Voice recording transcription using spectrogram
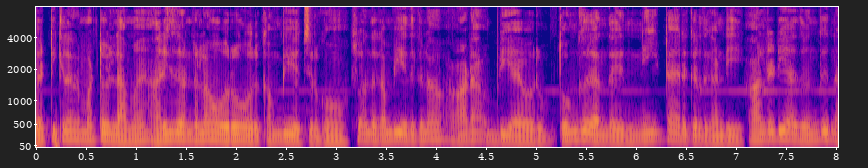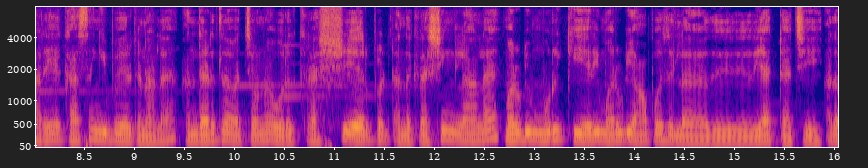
வெட்டிக்கலாக மட்டும் இல்லாமல் ஹரிசாண்டலாக ஒரு ஒரு கம்பி வச்சுருக்கோம். ஸோ அந்த கம்பி எதுக்குன்னா ஆடா அப்படி ஒரு தொங்கு அந்த நீட்டாக இருக்கிறதுக்காண்டி. ஆல்ரெடி அது வந்து நிறைய கசங்கி போயிருக்கனால அந்த இடத்துல வச்சோன்னே ஒரு க்ரஷ் ஏற்பட்டு அந்த க்ரஷிங்னால மறுபடியும் முறுக்கி ஏறி மறுபடியும் ஆப்போசிட்ல அது ரியாக்ட் ஆச்சு. அதை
